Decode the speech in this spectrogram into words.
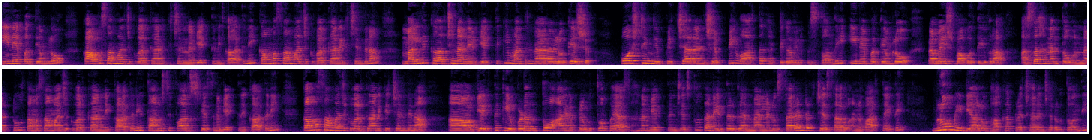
ఈ నేపథ్యంలో కాపు సామాజిక వర్గానికి చెందిన వ్యక్తిని కాదని కమ్మ సామాజిక వర్గానికి చెందిన మల్లికార్జున్ అనే వ్యక్తికి మంత్రి నారా లోకేష్ పోస్టింగ్ ఇప్పించారని చెప్పి వార్త గట్టిగా వినిపిస్తోంది. ఈ నేపథ్యంలో రమేష్ బాబు తీవ్ర అసహనంతో ఉన్నట్టు తమ సామాజిక వర్గాన్ని కాదని తాను సిఫారసు చేసిన వ్యక్తిని కాదని కమ్మ సామాజిక వర్గానికి చెందిన ఆ, వ్యక్తికి ఇవ్వడంతో ఆయన ప్రభుత్వంపై అసహనం వ్యక్తం చేస్తూ తన ఇద్దరు గన్మ్యాన్లను సరెండర్ చేశారు అన్న వార్త అయితే బ్లూ మీడియాలో బాగా ప్రచారం జరుగుతోంది.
